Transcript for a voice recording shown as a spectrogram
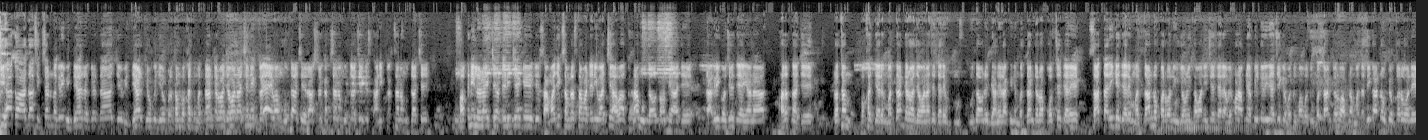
જી હા, તો આઝાદ શિક્ષણ નગરી વિદ્યાનગરના જે વિદ્યાર્થીઓ કે જેઓ પ્રથમ વખત મતદાન કરવા જવાના છે ને કયા એવા મુદ્દા છે? રાષ્ટ્ર કક્ષાના મુદ્દા છે કે સ્થાનિક કક્ષાના મુદ્દા છે? હકની લડાઈ છે અટેલી છે કે જે સામાજિક સમરસતા માટેની વાત છે? આવા ઘણા મુદ્દાઓ સાથે આ જે નાગરિકો છે તે અહીંયાના ભારતના જે પ્રથમ વખત જ્યારે મતદાન કરવા જવાના છે, ત્યારે મુદ્દાઓને ધ્યાને રાખીને મતદાન કરવા પહોંચશે. ત્યારે સાત તારીખે જ્યારે મતદાનનો પર્વની ઉજવણી થવાની છે, ત્યારે અમે પણ આપને અપીલ કરી રહ્યા છીએ કે વધુમાં વધુ મતદાન કરો, આપના મતાધિકારનો ઉપયોગ કરો અને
